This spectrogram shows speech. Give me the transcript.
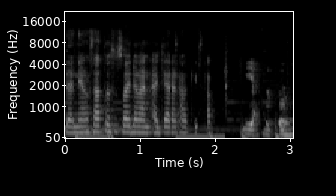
dan yang satu sesuai dengan ajaran Alkitab. Iya betul.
